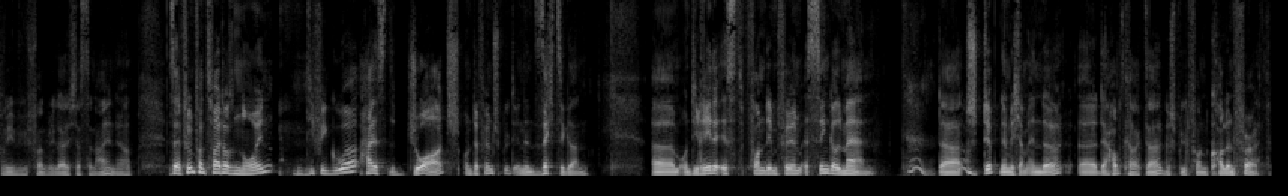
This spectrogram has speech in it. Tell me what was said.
wie, wie, wie leite ich das denn ein, ja? Ist ein Film von 2009. Die Figur heißt George und der Film spielt in den 60ern. Ähm, und die Rede ist von dem Film A Single Man. Da stirbt nämlich am Ende äh, der Hauptcharakter, gespielt von Colin Firth.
